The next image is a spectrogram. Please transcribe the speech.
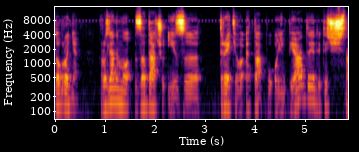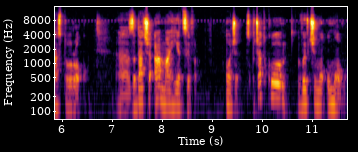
Доброго дня! Розглянемо задачу із е, третього етапу Олімпіади 2016 року. Е, Задача А магія цифр. Отже, спочатку вивчимо умову.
